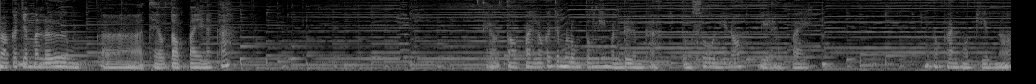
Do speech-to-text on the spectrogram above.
เราก็จะมาเริ่มแถวต่อไปนะคะ แถวต่อไปเราก็จะมาลงตรงนี้เหมือนเดิมค่ะ ตรงโซ่นี้เนาะเดี่ยลงไปไม่ต้องพันหัวเข็มเนาะ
